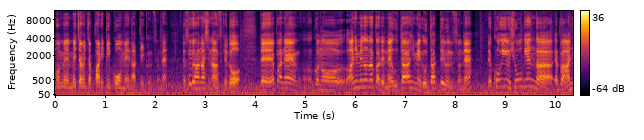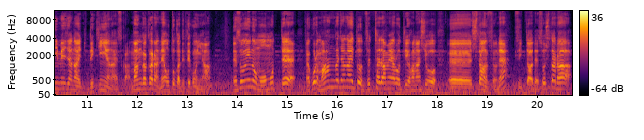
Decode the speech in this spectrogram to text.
もうめめちゃめちゃパリピ孔明になっていくんですよね。で、そういう話なんですけど、で、やっぱね、この、アニメの中でね、歌姫が歌ってるんですよね。で、こういう表現が、やっぱアニメじゃないとできんやないですか。漫画からね、音が出てこんや。で、そういうのも思って、これ漫画じゃないと絶対ダメやろっていう話を、えー、したんですよね。ツイッターで。そしたら、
